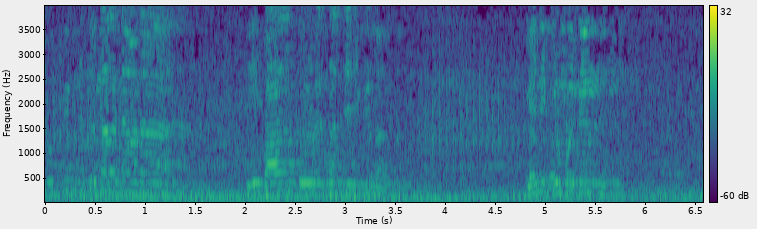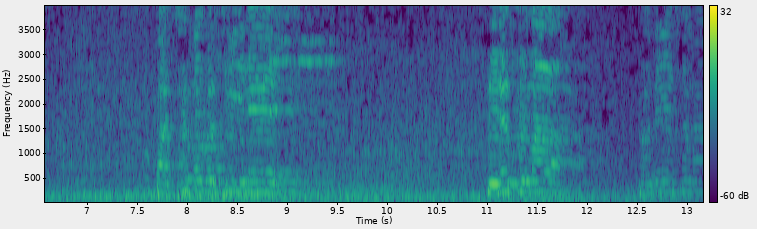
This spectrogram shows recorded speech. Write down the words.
ബുദ്ധിമുട്ട് നിറഞ്ഞാണ് ഈ ഭാഗത്തൂടെ സഞ്ചരിക്കുന്നത്. എനിക്ക് മുന്നിൽ പശ്ചിമ കൊച്ചിയിലെ തിരക്കുള്ള പ്രദേശവും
